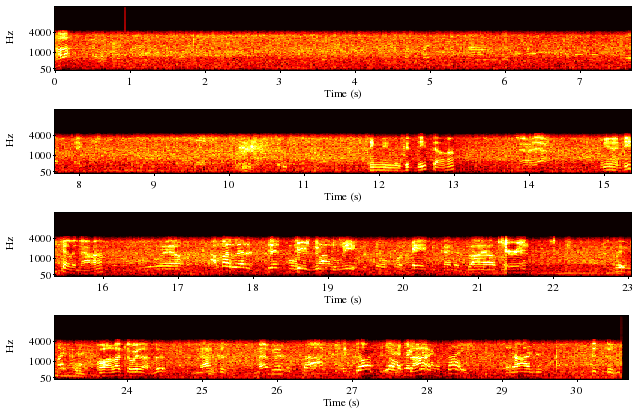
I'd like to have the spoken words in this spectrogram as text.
Huh? You mean a good detail, huh? Yeah, yeah. You need to detail it now, huh? Well, I'm gonna let it sit for Dude, about a week or so for paint to kind of dry out. Curious? Oh, I like the way that looks. Now, cause remember the stock exhaust is Yeah, on it's the right side. there on the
